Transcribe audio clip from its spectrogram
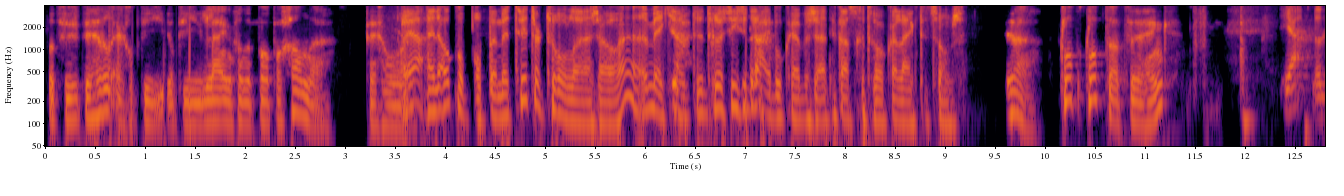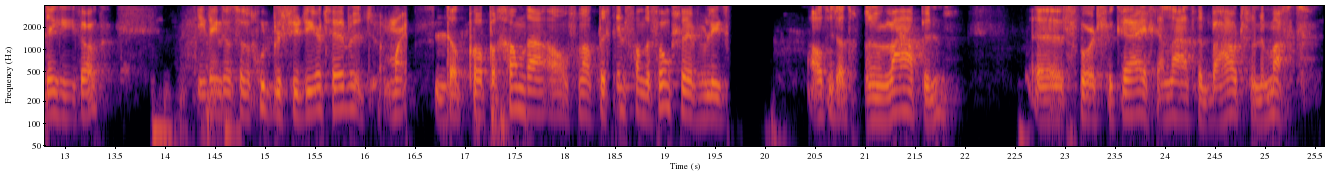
Want ze zitten heel erg op die, op die lijn van de propaganda tegenwoordig. Ja, en ook op, op met Twitter-trollen en zo. Hè? Een beetje het, Russische draaiboek hebben ze uit de kast getrokken, lijkt het soms. Ja, klopt, klopt dat, uh, Henk? Ja, dat denk ik ook. Ik denk dat ze het goed bestudeerd hebben. Maar dat propaganda al vanaf het begin van de Volksrepubliek altijd dat een wapen uh, voor het verkrijgen en later het behoud van de macht.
